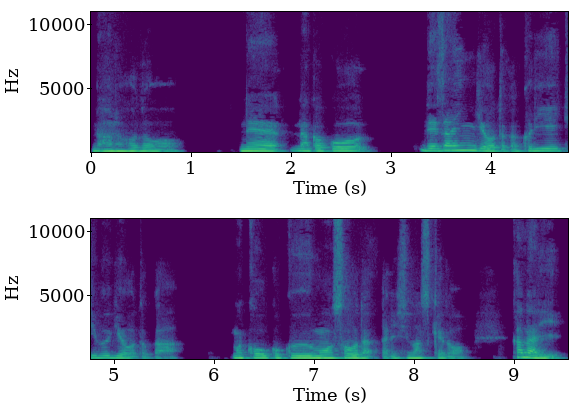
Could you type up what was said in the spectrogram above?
なるほど。ねなんかこう、デザイン業とかクリエイティブ業とか、まあ、広告もそうだったりしますけど、かなり、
